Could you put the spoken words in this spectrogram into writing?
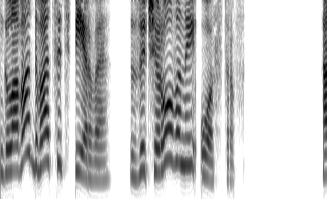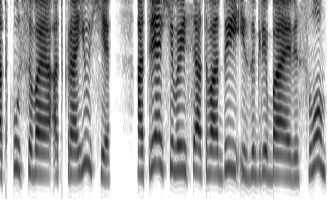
Глава 21. Зачарованный остров. Откусывая от краюхи, отряхиваясь от воды и загребая веслом,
